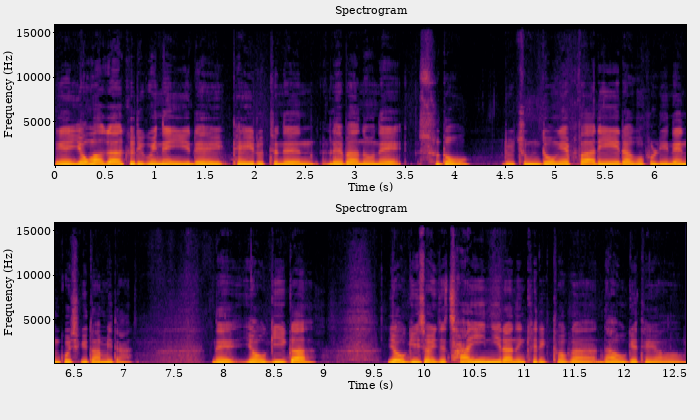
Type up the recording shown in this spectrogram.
이 영화가 그리고 있는 이 레, 베이루트는 레바논의 수도 그리고 중동의 파리라고 불리는 곳이기도 합니다. 네, 여기가 여기서 이제 자인이라는 캐릭터가 나오게 돼요.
